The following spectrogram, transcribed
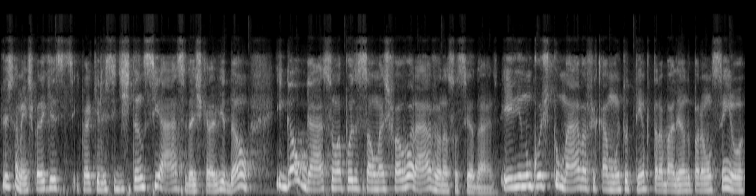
justamente para que, para que ele se distanciasse da escravidão e galgasse uma posição mais favorável na sociedade. Ele não costumava ficar muito tempo trabalhando para um senhor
